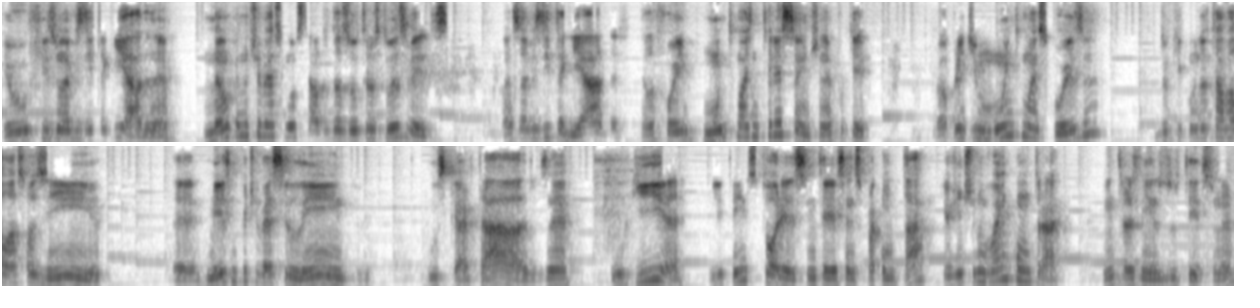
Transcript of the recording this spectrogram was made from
eu fiz uma visita guiada, né? Não que eu não tivesse gostado das outras duas vezes, mas a visita guiada ela foi muito mais interessante, né? Porque eu aprendi muito mais coisa do que quando eu estava lá sozinho, é, mesmo que eu estivesse lendo os cartazes, né? O guia ele tem histórias interessantes para contar que a gente não vai encontrar entre as linhas do texto, né?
